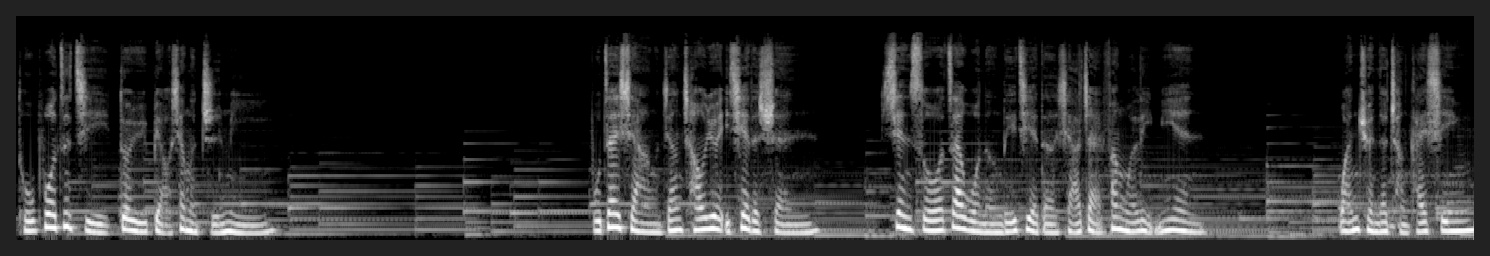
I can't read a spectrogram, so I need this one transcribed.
突破自己对于表象的执迷，不再想将超越一切的神限缩在我能理解的狭窄范围里面，完全的敞开心，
